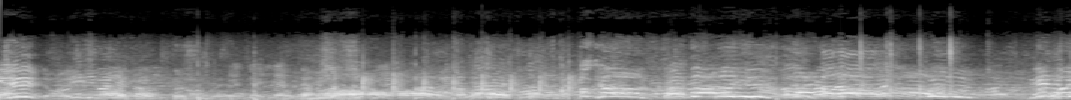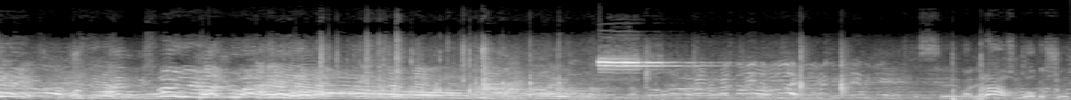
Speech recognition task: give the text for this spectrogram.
Idi! Idi, Marjeta! Drži me. Varjetić Boga šut.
